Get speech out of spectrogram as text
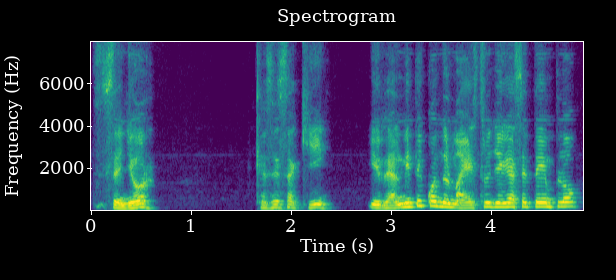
Señor, ¿qué haces aquí? Y realmente cuando el maestro llega a ese templo,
